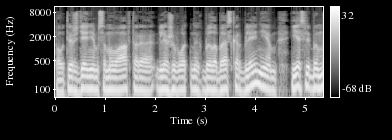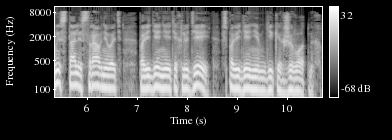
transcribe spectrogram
По утверждениям самого автора, для животных было бы оскорблением, если бы мы стали сравнивать поведение этих людей с поведением диких животных.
